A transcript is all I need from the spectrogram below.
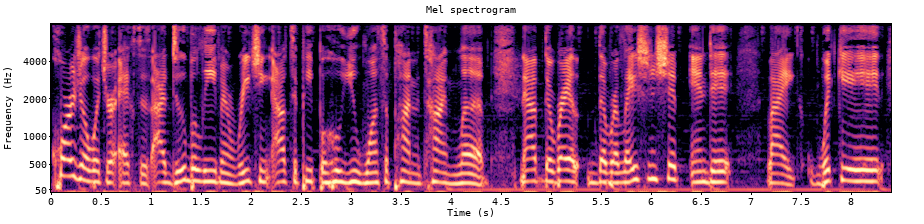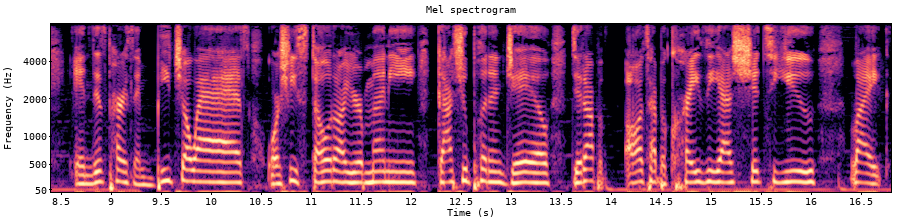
cordial with your exes. I do believe in reaching out to people who you once upon a time loved. Now, if the re- the relationship ended like wicked and this person beat your ass or she stole all your money, got you put in jail, did all, all type of crazy ass shit to you, like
